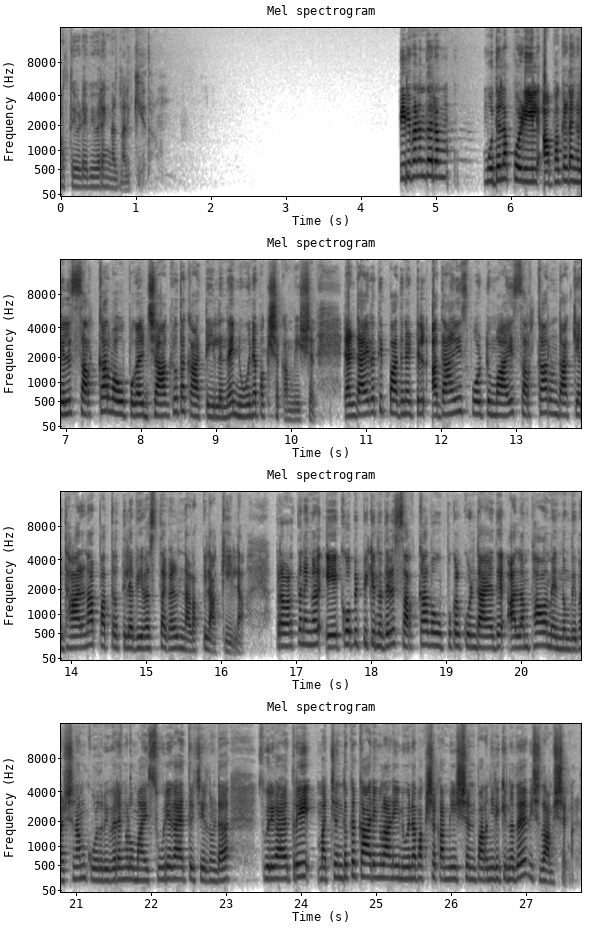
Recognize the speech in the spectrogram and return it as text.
വാർത്തയുടെ വിവരങ്ങൾ നൽകിയത്. തിരുവനന്തപുരം മുതലപ്പൊഴിയിൽ അപകടങ്ങളിൽ സർക്കാർ വകുപ്പുകൾ ജാഗ്രത കാട്ടിയില്ലെന്ന് ന്യൂനപക്ഷ കമ്മീഷൻ. രണ്ടായിരത്തി പതിനെട്ടിൽ അദാനി സ്പോട്ടുമായി സർക്കാർ ഉണ്ടാക്കിയ ധാരണാപത്രത്തിലെ വ്യവസ്ഥകൾ നടപ്പിലാക്കിയില്ല. പ്രവർത്തനങ്ങൾ ഏകോപിപ്പിക്കുന്നതിൽ സർക്കാർ വകുപ്പുകൾക്കുണ്ടായത് അലംഭാവമെന്നും വിമർശനം കൂടുതൽ വിവരങ്ങളുമായി സൂര്യഗായത്രി ചേരുന്നുണ്ട്. സൂര്യഗായത്രി മറ്റെന്തൊക്കെ കാര്യങ്ങളാണ് ഈ ന്യൂനപക്ഷ കമ്മീഷൻ പറഞ്ഞിരിക്കുന്നത്? വിശദാംശങ്ങൾ.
